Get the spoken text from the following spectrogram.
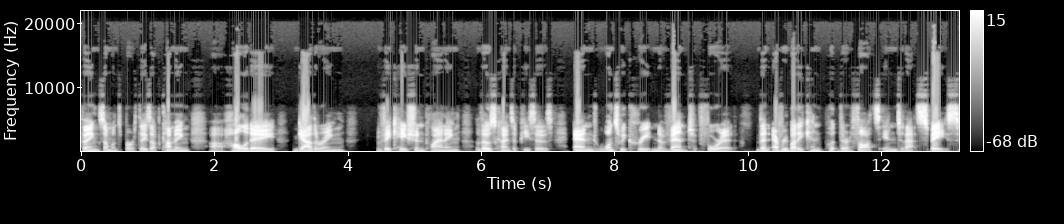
thing. Someone's birthday's upcoming, uh, holiday gathering, vacation planning, those kinds of pieces. And once we create an event for it, then everybody can put their thoughts into that space.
